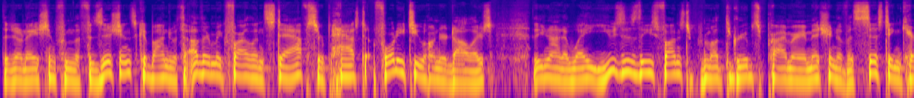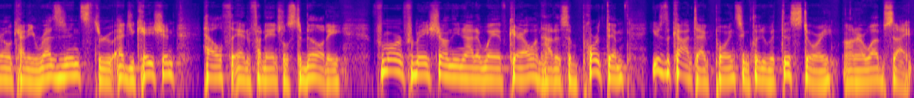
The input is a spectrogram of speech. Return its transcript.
The donation from the physicians, combined with other McFarland staff, surpassed $4,200. The United Way uses these funds to promote the group's primary mission of assisting Carroll County residents through education, health, and financial stability. For more information on the United Way of Carroll and how to support them, use the contact points included with this story on our website.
